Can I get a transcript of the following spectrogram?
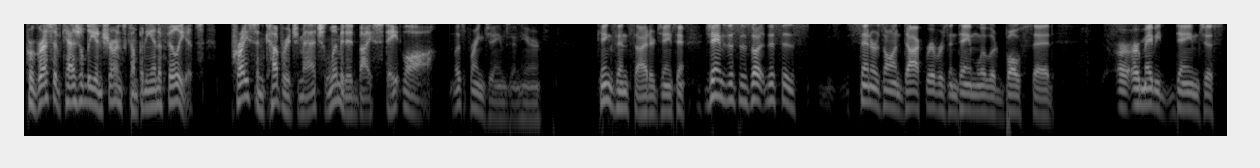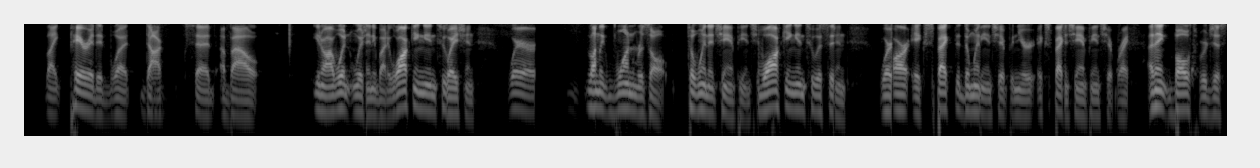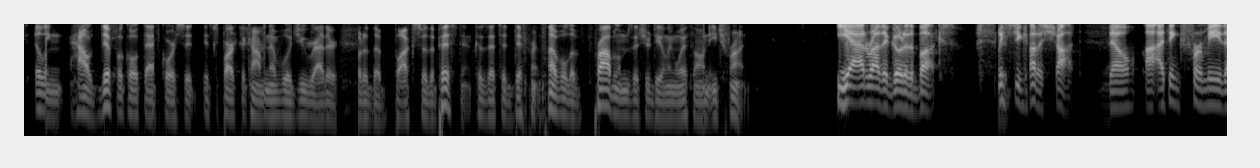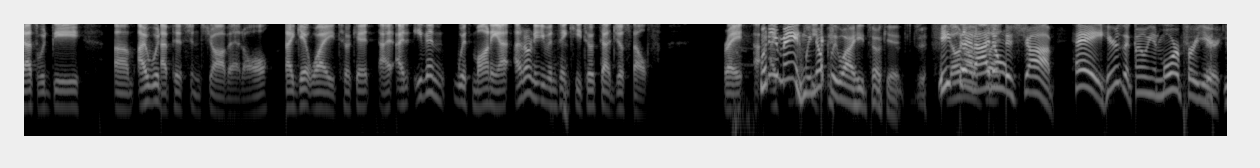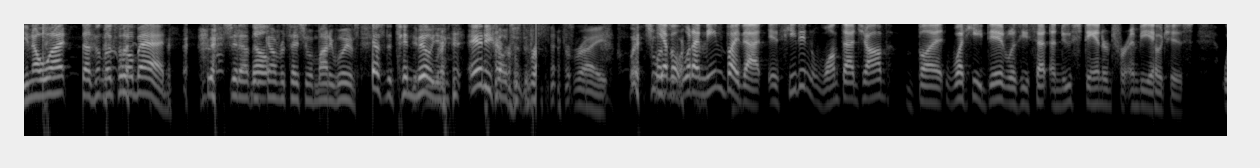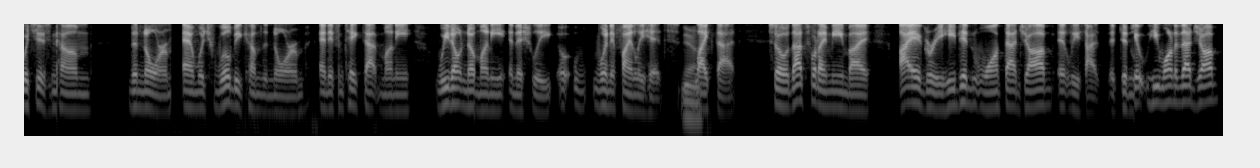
Progressive Casualty Insurance Company and Affiliates. Price and coverage match limited by state law. Let's bring James in here. Kings insider James. James, this is uh, this is centers on Doc Rivers and Dame Lillard both said, or, or maybe Dame just like parroted what Doc said about, you know, I wouldn't wish anybody walking into a situation where only one result to win a championship, walking into a situation where are expected to win championship and you're expecting championship, right? I think both were just illing how difficult that. Of course, it, it sparked the comment of would you rather go to the Bucks or the Pistons because that's a different level of problems that you're dealing with on each front. Yeah, I'd rather go to the Bucks. At least you got a shot. No, I think for me that would be. Um, I wouldn't have Pistons job at all. I get why he took it. I, I even with Monty, I, I don't even think he took that just Felf. Right? What do you I mean? think We know exactly why he took it. He No, said, no, "I but- don't want this job." Hey, here's a million more per year. You know what? Doesn't look so bad. We should have this conversation with Monty Williams. He has the 10 million and he coaches the Pistons. right. Which one's Yeah, but what I mean by that is he didn't want that job, but what he did was he set a new standard for NBA coaches, which has become the norm and which will become the norm. And if you take that money, we don't know money initially uh, when it finally hits Yeah. like that. So that's what I mean by I agree. He didn't want that job. At least I it didn't. He wanted that job,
